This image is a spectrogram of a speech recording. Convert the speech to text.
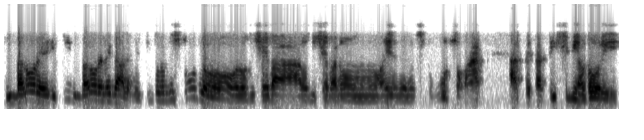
il valore, il, valore legale del titolo di studio lo, diceva, lo dicevano eh, Sturzo, ma altri tantissimi autori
